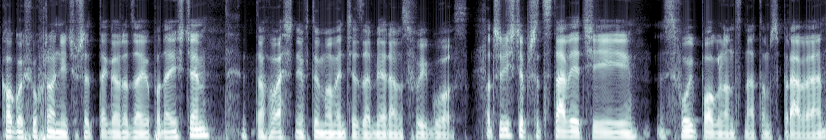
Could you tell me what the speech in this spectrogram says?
kogoś uchronić przed tego rodzaju podejściem, to właśnie w tym momencie zabieram swój głos. Oczywiście przedstawię Ci swój pogląd na tą sprawę,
